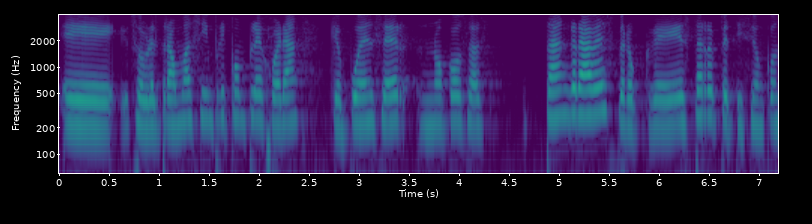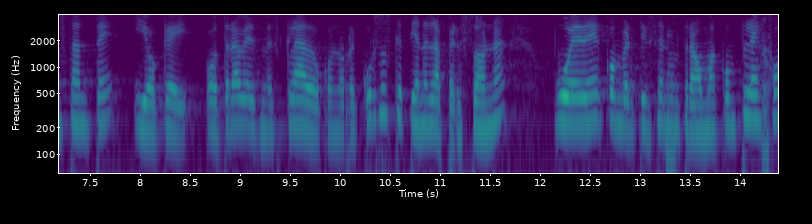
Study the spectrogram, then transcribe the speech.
eh, sobre el trauma simple y complejo, era que pueden ser no cosas tan graves, pero que esta repetición constante y, ok, otra vez mezclado con los recursos que tiene la persona, puede convertirse en un trauma complejo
